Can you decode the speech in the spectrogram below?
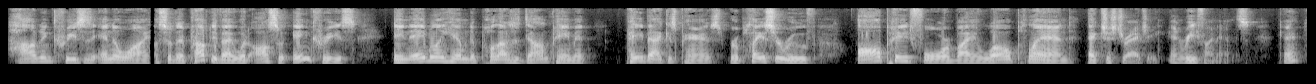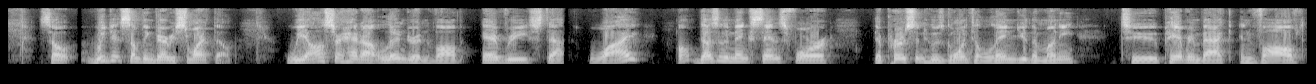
how to increase his NOI so that the property value would also increase, enabling him to pull out his down payment, pay back his parents, replace a roof, all paid for by a well-planned exit strategy and refinance. Okay. So we did something very smart though. We also had our lender involved every step. Why? Well, doesn't it make sense for the person who's going to lend you the money to pay everything back involved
